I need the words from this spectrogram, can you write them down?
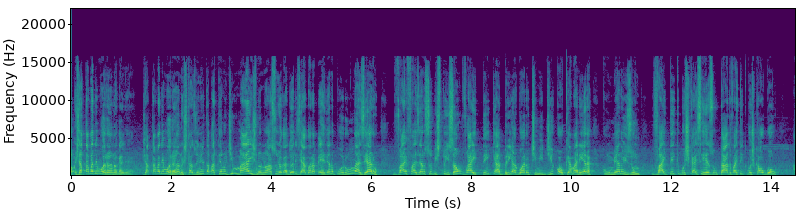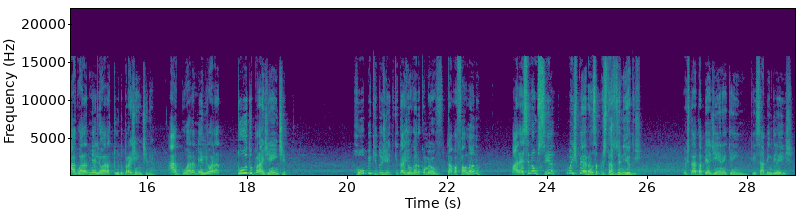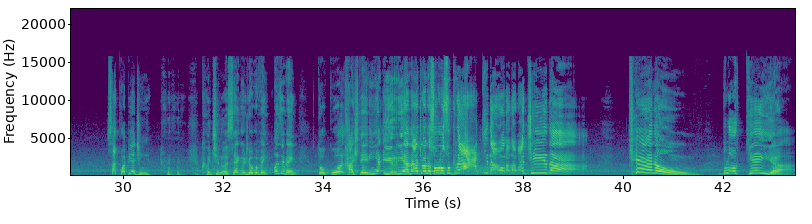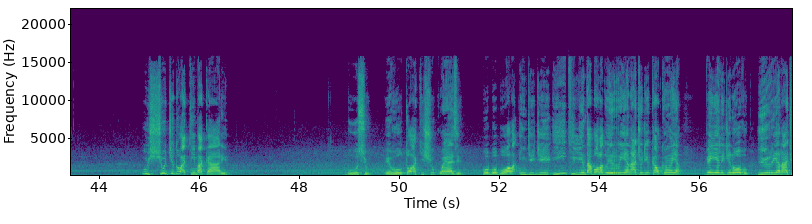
já tava demorando, galera. Já tava demorando. Os Estados Unidos tá batendo demais nos nossos jogadores e agora perdendo por 1 a 0. Vai fazendo substituição, vai ter que abrir agora o time de qualquer maneira com menos um. Vai ter que buscar esse resultado, vai ter que buscar o gol Agora melhora tudo pra gente, né? Agora melhora tudo pra gente. Hope que do jeito que tá jogando, como eu tava falando, parece não ser uma esperança para os Estados Unidos. Gostaram da piadinha, né? Quem, quem sabe inglês sacou a piadinha. Continua, segue o jogo, vem Ozyman. Tocou, rasteirinha e Rianati, olha só o nosso craque na hora da batida! Cannon! Bloqueia! O chute do Akim Bakari. Búcio errou o toque, Chukwese roubou bola, Indidi. Ih, que linda bola do Rianatio de calcanha. Vem ele de novo. E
